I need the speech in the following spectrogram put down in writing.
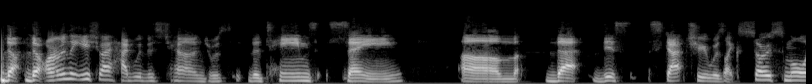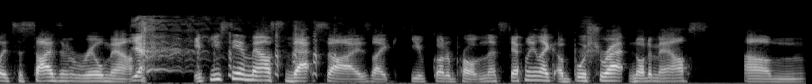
the the only issue I had with this challenge was the teams saying um, that this statue was like so small, it's the size of a real mouse. Yeah. if you see a mouse that size, like you've got a problem. That's definitely like a bush rat, not a mouse. Um,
